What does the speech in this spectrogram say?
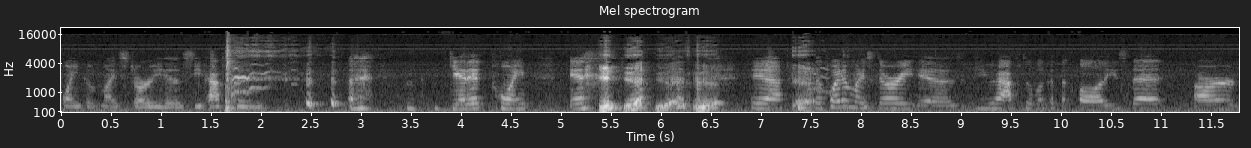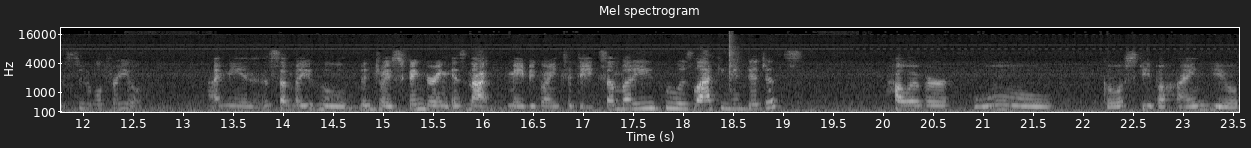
point of my story is you have to get it. Point. And- yeah. Yeah, the point of my story is you have to look at the qualities that are suitable for you. I mean, somebody who enjoys fingering is not maybe going to date somebody who is lacking in digits. However, ooh, ghosty behind you.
